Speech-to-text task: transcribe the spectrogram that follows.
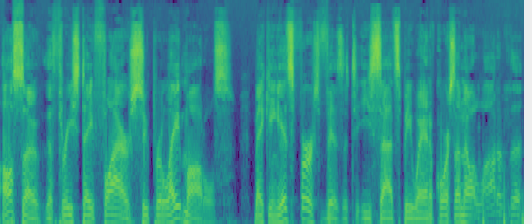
Also, the three state Flyers Super Late Models making its first visit to Eastside Speedway. And of course, I know a lot of the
